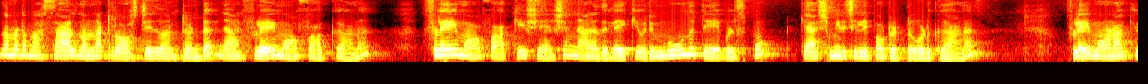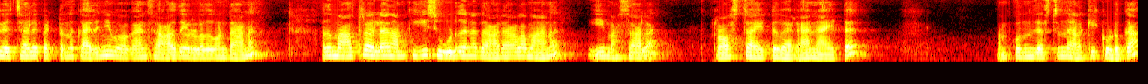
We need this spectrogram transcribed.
നമ്മുടെ മസാല നന്നായിട്ട് റോസ്റ്റ് ചെയ്ത് വന്നിട്ടുണ്ട്. ഞാൻ ഫ്ലെയിം ഓഫ് ആക്കുകയാണ്. ഫ്ലെയിം ഓഫ് ആക്കിയ ശേഷം ഞാൻ അതിലേക്ക് ഒരു മൂന്ന് ടേബിൾ സ്പൂൺ കാശ്മീരി ചില്ലി പൗഡർ ഇട്ട് കൊടുക്കുകയാണ്. ഫ്ലെയിം ഓണാക്കി വെച്ചാൽ പെട്ടെന്ന് കരിഞ്ഞു പോകാൻ സാധ്യതയുള്ളത് കൊണ്ടാണ്. അത് മാത്രമല്ല നമുക്ക് ഈ ചൂട് തന്നെ ധാരാളമാണ് ഈ മസാല റോസ്റ്റായിട്ട് വരാനായിട്ട്. നമുക്കൊന്ന് ജസ്റ്റ് ഒന്ന് ഇളക്കി കൊടുക്കാം.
